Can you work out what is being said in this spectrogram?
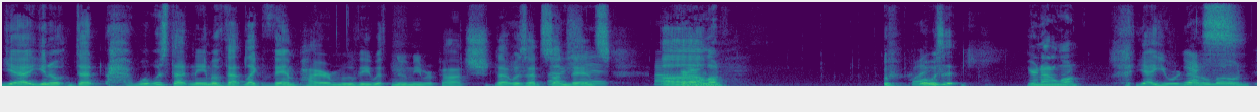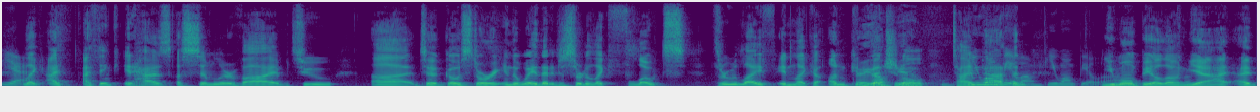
Yeah, you know that. What was that name of that like vampire movie with Noomi Rapace that was at Oh, Sundance? shit. You're not Um, alone. what? was it? You're not alone. Yeah, you were not Yes, alone. yeah. Like I I think it has a similar vibe to uh to Ghost Story in the way that it just sort of like floats through life in like an unconventional time you path won't be alone. You won't be alone. you won't be alone. Yeah, I, I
